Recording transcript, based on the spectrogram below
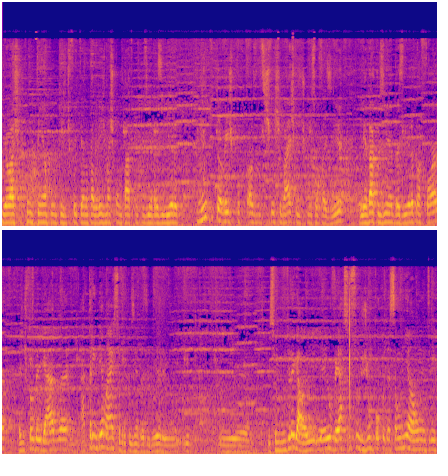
E eu acho que com o tempo em que a gente foi tendo cada vez mais contato com a cozinha brasileira, muito talvez por causa desses festivais que a gente começou a fazer, e levar a cozinha brasileira para fora, a gente foi obrigado a aprender mais sobre a cozinha brasileira. E, e, e isso é muito legal. E, e, aí o verso surgiu um pouco dessa união entre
